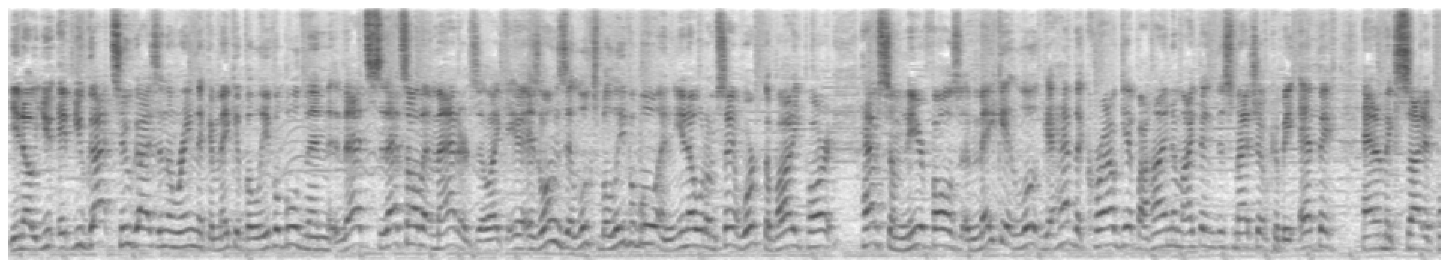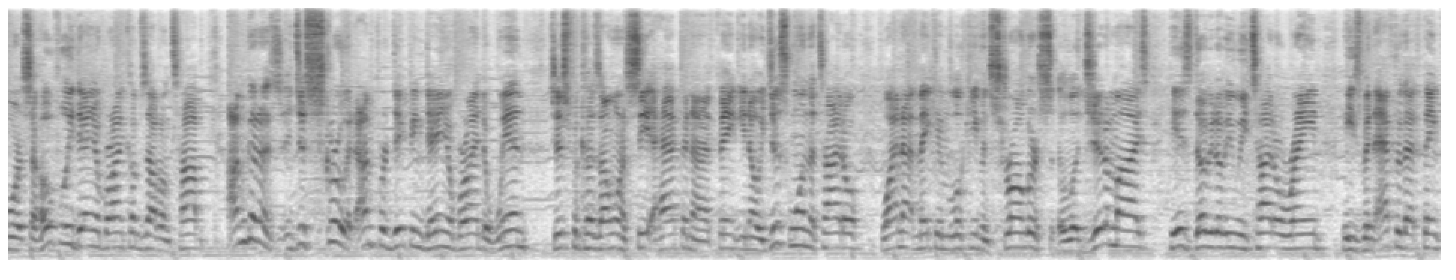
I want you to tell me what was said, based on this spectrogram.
You know, you if you got two guys in the ring that can make it believable, then that's that's all that matters. Like, as long as it looks believable and you know what I'm saying, work the body part, have some near falls, make it look, have the crowd get behind them. I think this matchup could be epic, and I'm excited for it. So hopefully Daniel Bryan comes out on top. I'm to just screw it. I'm predicting Daniel Bryan to win just because I want to see it happen, and I think, you know, he just won the title. Why not make him look even stronger, legitimize his WWE title reign. He's been after that thing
